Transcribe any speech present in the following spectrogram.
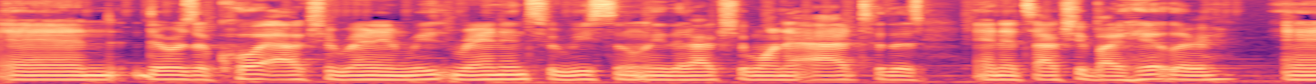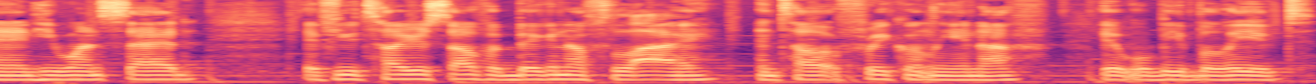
And there was a quote I actually ran, in, ran into recently that I actually want to add to this, and it's actually by Hitler. And he once said, If you tell yourself a big enough lie and tell it frequently enough, it will be believed.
